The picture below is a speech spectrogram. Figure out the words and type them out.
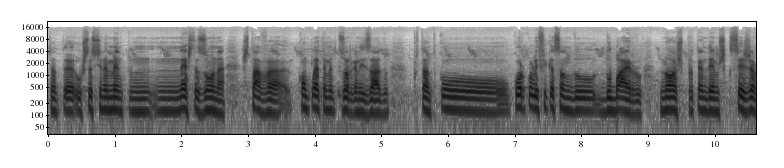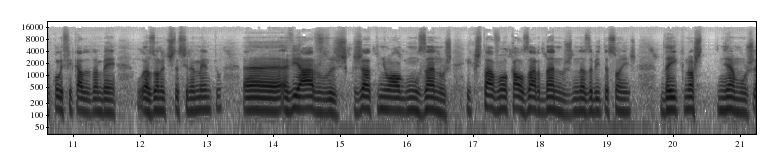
Portanto, o estacionamento nesta zona estava completamente desorganizado. Portanto, com, com a requalificação do, do bairro, nós pretendemos que seja requalificada também a zona de estacionamento. Uh, havia árvores que já tinham alguns anos e que estavam a causar danos nas habitações, daí que nós tenhamos uh,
